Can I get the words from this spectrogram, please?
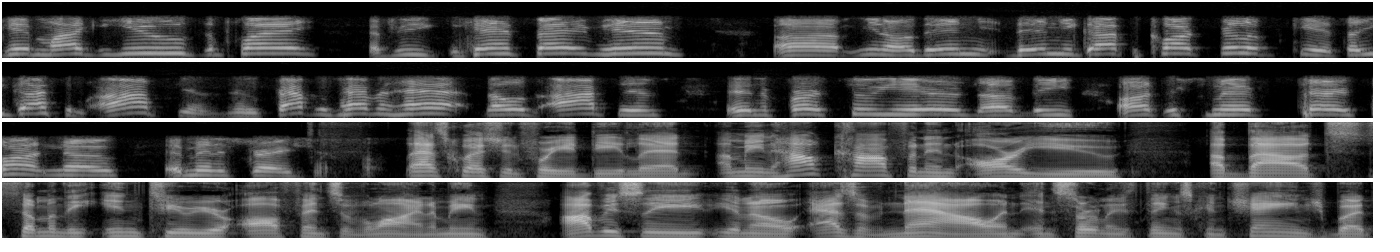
get Mike Hughes to play. If you can't save him, uh, you know, then then you got the Clark Phillips kid. So you got some options, and Falcons haven't had those options in the first two years of the Arthur Smith Terry Fontenot administration. Last question for you, D. Led. I mean, how confident are you about some of the interior offensive line? I mean, obviously, you know, as of now, and, and certainly things can change, but,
